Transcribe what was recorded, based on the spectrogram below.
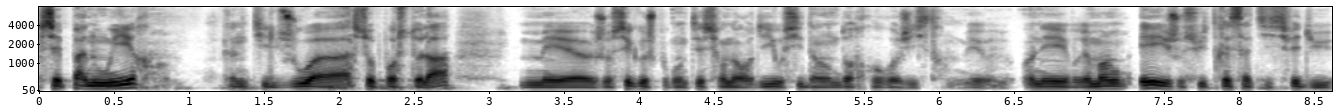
s'épanouir quand il joue à, ce poste-là. Mais je sais que je peux compter sur Nordi aussi dans d'autres registres. Mais on est vraiment et je suis très satisfait de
